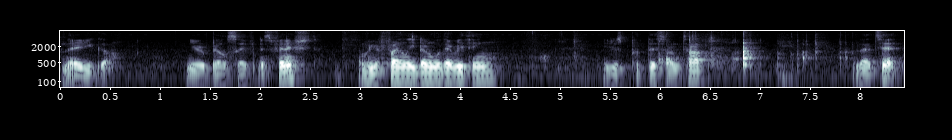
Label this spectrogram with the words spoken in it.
And there you go. Your bell siphon is finished. And when you're finally done with everything, you just put this on top. that's it.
